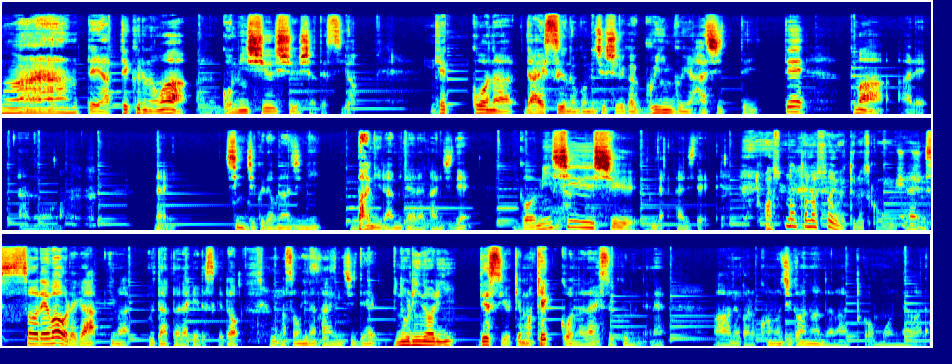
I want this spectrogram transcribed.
わーんってやってくるのは、あのゴミ収集車ですよ。結構な台数のゴミ収集がぐいんぐいん走っていって、まあ、あれ、あの、何？新宿でおなじみ、バニラみたいな感じで、ゴミ収集みたいな感じで。あ、そんな楽しそうにやってるんですか、お店 えそれは俺が今歌っただけですけど、うんまあ、そんな感じで、ノリノリですよ。まあ、結構な台数来るんでね。ああ、だからこの時間なんだなとか思いながら。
